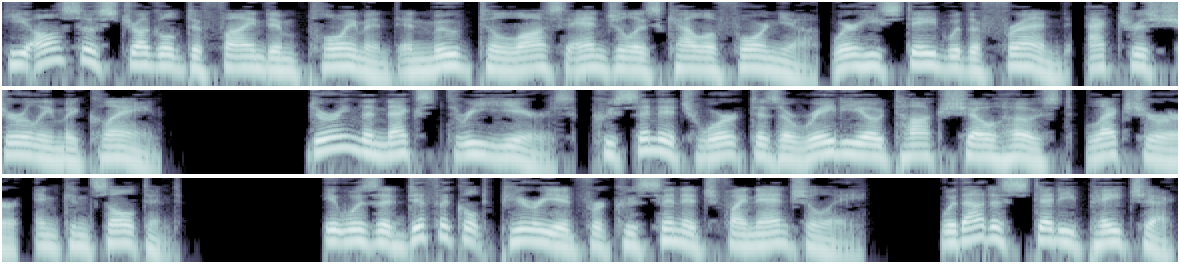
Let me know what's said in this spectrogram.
He also struggled to find employment and moved to Los Angeles, California, where he stayed with a friend, actress Shirley MacLaine. During the next three years, Kucinich worked as a radio talk show host, lecturer, and consultant. It was a difficult period for Kucinich financially. Without a steady paycheck,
